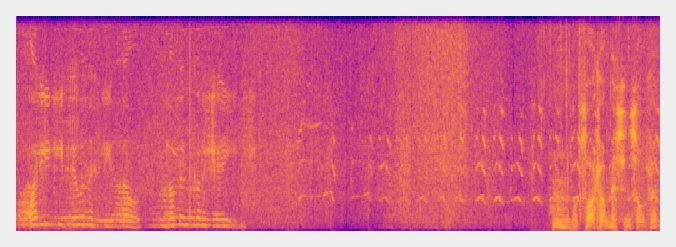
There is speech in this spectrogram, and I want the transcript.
Why do you keep doing this to yourself? Nothing's gonna change. Hmm, looks like I'm missing something.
